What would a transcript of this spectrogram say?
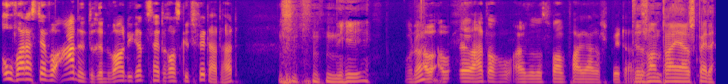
Oh, war das der, wo Arne drin war und die ganze Zeit raus getwittert hat? nee, oder? Aber, aber er hat auch, also das war ein paar Jahre später. Das war ein paar Jahre später.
